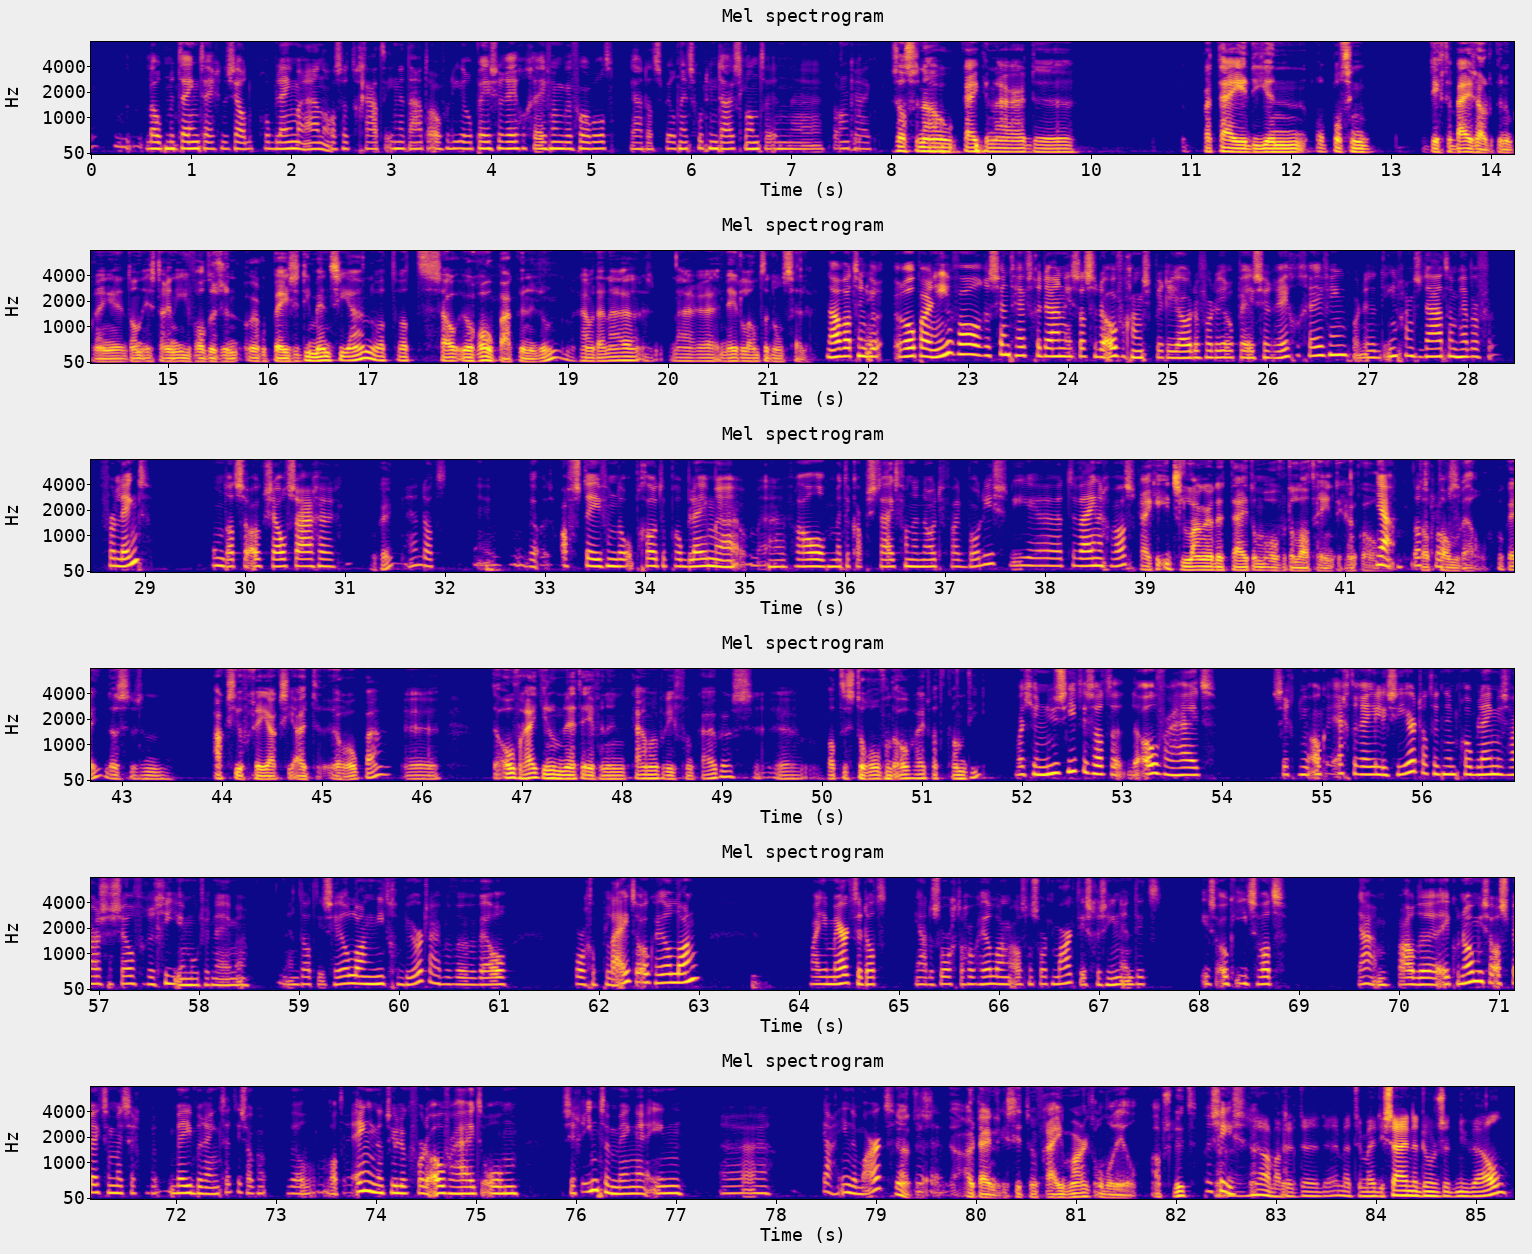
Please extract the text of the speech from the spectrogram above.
loopt meteen tegen dezelfde problemen aan als het gaat inderdaad over die Europese regelgeving bijvoorbeeld. Ja, dat speelt net zo goed in Duitsland en uh, Frankrijk. Dus als we nou kijken naar de partijen die een oplossing dichterbij zouden kunnen brengen, dan is er in ieder geval dus een Europese dimensie aan. Wat, wat zou Europa kunnen doen? Dan gaan we daarna naar uh, Nederland en onszelf. Nou, wat in Europa in ieder geval recent heeft gedaan, is dat ze de overgangsperiode voor de Europese regelgeving, voor de ingangsdatum, hebben ver verlengd. Omdat ze ook zelf zagen okay. hè, dat eh, afstevende op grote problemen, uh, vooral met de capaciteit van de notified bodies, die uh, te weinig was. Krijg je iets langer de tijd om over de lat heen te gaan komen? Ja, dat, dat klopt. dan wel. Oké, okay, dat is dus een actie of reactie uit Europa. Uh, de overheid, je noemde net even een Kamerbrief van Kuipers. wat is de rol van de overheid? Wat kan die? Wat je nu ziet is dat de, de overheid zich nu ook echt realiseert dat dit een probleem is waar ze zelf regie in moeten nemen. En dat is heel lang niet gebeurd. Daar hebben we wel voor gepleit, ook heel lang. Maar je merkte dat ja, de zorg toch ook heel lang als een soort markt is gezien. En dit is ook iets wat ja, een bepaalde economische aspecten met zich meebrengt. Het is ook wel wat eng natuurlijk voor de overheid om zich in te mengen in, uh, ja, in de markt. Ja, dus, uh, uiteindelijk is dit een vrije marktonderdeel, absoluut. Precies. Ja, ja maar de, de, de, met de medicijnen doen ze het nu wel.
